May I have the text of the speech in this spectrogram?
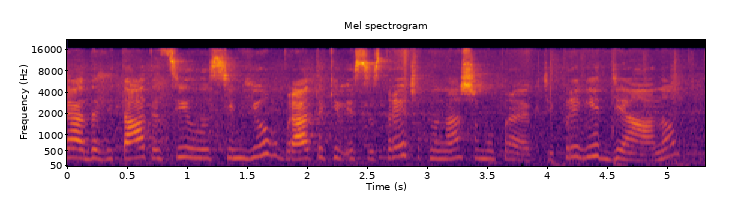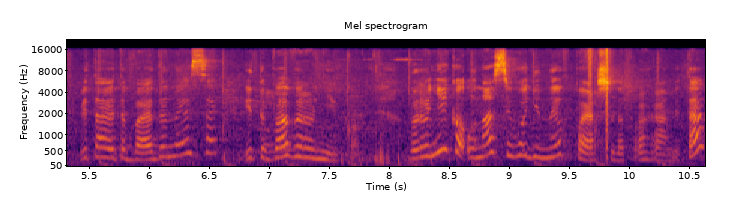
Рада вітати цілу сім'ю братиків і сестричок на нашому проєкті. Привіт, Діано! Вітаю тебе, Денисе, і тебе, Вероніко. Вероніка у нас сьогодні не вперше на програмі, так?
